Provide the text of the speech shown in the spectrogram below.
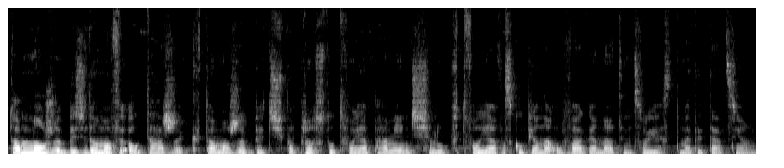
To może być domowy ołtarzyk, to może być po prostu Twoja pamięć lub Twoja skupiona uwaga na tym, co jest medytacją.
